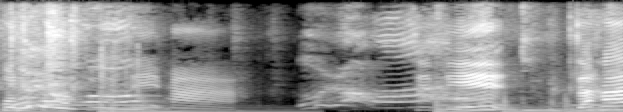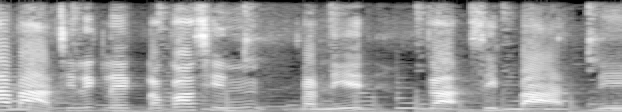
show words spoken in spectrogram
คุณปู่ซูชิมาชิ้นนี้จะ5บาทชิ้นเล็กๆ แล้วก็ชิ้นแบบนี้จะ10บาท นี่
